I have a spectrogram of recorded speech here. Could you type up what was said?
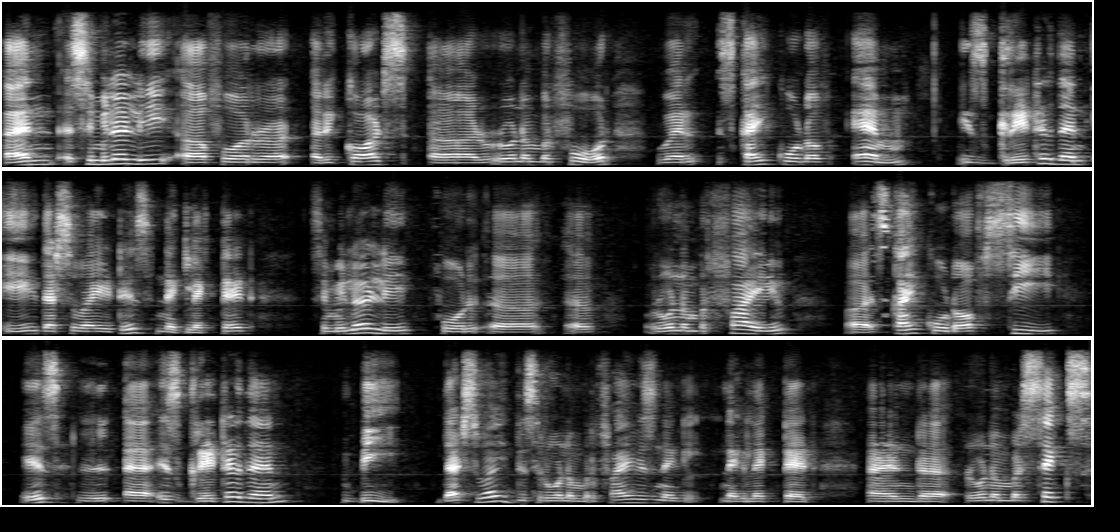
And similarly uh, for uh, records row number 4 where ASCII code of m is greater than a that's why it is neglected. Similarly for uh, uh, row number 5 uh, ASCII code of c is is greater than b. That's why this row number 5 is neg neglected. And uh, row number 6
